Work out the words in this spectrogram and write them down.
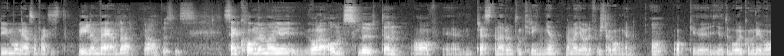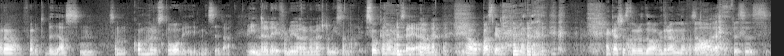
Det är ju många som faktiskt vill en väl där. Ja, precis. Sen kommer man ju vara omsluten av eh, prästerna runt omkring en när man gör det första gången. Ja. Och eh, i Göteborg kommer det vara fader Tobias Mm. som kommer att stå vid min sida. Hindrar dig från att göra de värsta missarna. Så kan man nog säga. Ja. Jag hoppas det. Han kanske står och dagdrömmer och Ja, sånt ja, där. precis.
